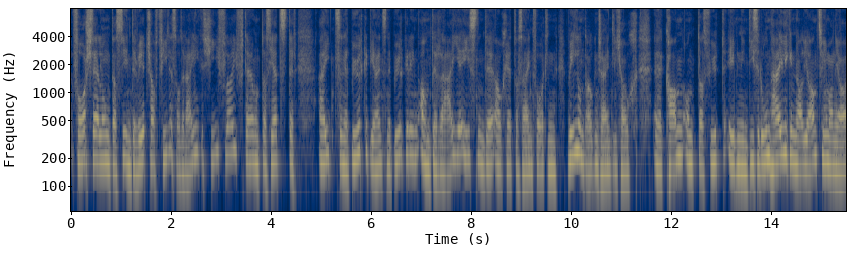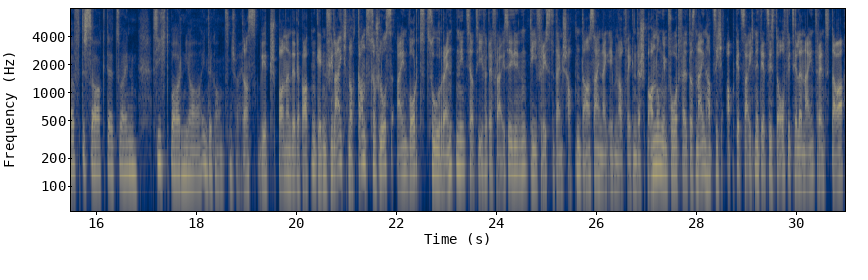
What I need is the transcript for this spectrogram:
Vorstellung, dass in der Wirtschaft vieles oder einiges schiefläuft äh, und dass jetzt der einzelne Bürger, die einzelne Bürgerin an der Reihe ist und auch etwas einfordern will und augenscheinlich auch äh, kann. Und das führt eben in dieser unheiligen Allianz, wie man ja öfters sagt, äh, zu einem sichtbaren Ja in der ganzen Schweiz. Das wird spannende Debatten geben. Vielleicht noch ganz zum Schluss ein Wort zur Renteninitiative. Initiative der Freisinnigen, die fristet ein Schattendasein, eben auch wegen der Spannung im Vorfeld. Das Nein hat sich abgezeichnet, jetzt ist der offizielle Nein-Trend da.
